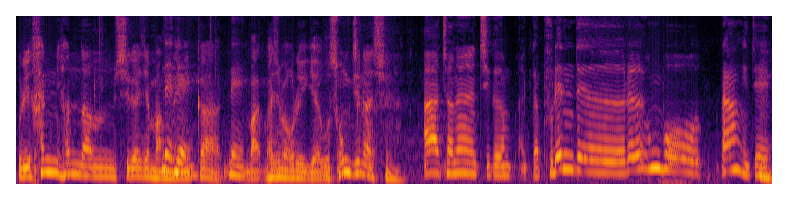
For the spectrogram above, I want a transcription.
우리 한현남 씨가 이제 막내니까 네, 네. 마, 마지막으로 얘기하고 송진아 씨는 아 저는 지금 그러니까 브랜드를 홍보랑 이제 음.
